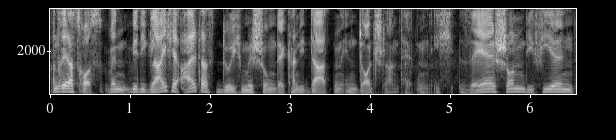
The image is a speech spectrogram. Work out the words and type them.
Andreas Ross, wenn wir die gleiche Altersdurchmischung der Kandidaten in Deutschland hätten, ich sähe schon die vielen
